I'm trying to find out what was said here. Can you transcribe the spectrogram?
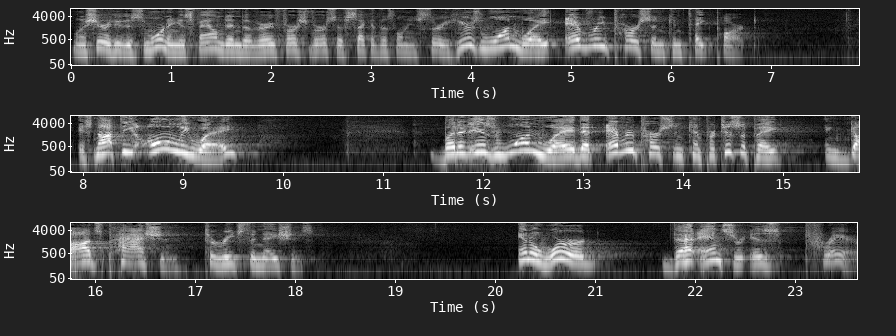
want to share with you this morning is found in the very first verse of 2 Thessalonians 3. Here's one way every person can take part. It's not the only way, but it is one way that every person can participate in God's passion to reach the nations. In a word, that answer is prayer.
